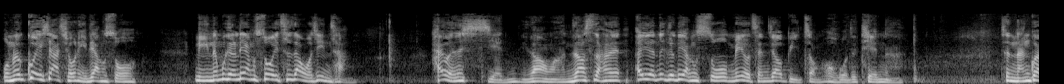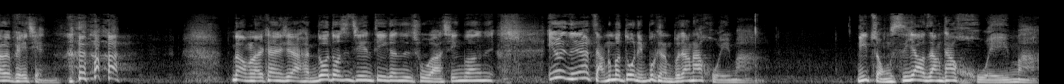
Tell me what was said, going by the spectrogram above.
我能跪下求你量缩。你能不能量缩一次让我进场？还有人嫌，你知道吗？你知道市场上，哎呀，那个量缩没有成交比重哦，我的天哪，这难怪会赔钱。那我们来看一下，很多都是今天第一根日出啊，星光，因为人家涨那么多，你不可能不让它回嘛，你总是要让它回嘛。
